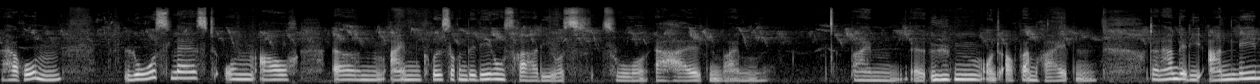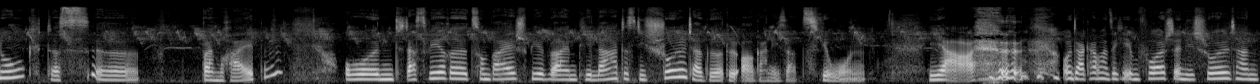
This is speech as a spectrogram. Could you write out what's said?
herum loslässt, um auch ähm, einen größeren Bewegungsradius zu erhalten beim, beim äh, Üben und auch beim Reiten. Dann haben wir die Anlehnung das, äh, beim Reiten. Und das wäre zum Beispiel beim Pilates die Schultergürtelorganisation. Ja, und da kann man sich eben vorstellen, die Schultern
